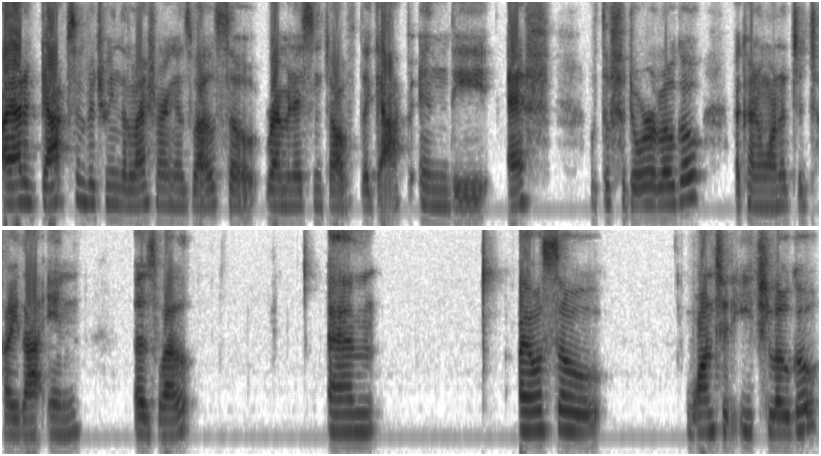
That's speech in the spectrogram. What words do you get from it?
I added gaps in between the lettering as well, so reminiscent of the gap in the F of the Fedora logo. I kind of wanted to tie that in as well. Um, I also wanted each logo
